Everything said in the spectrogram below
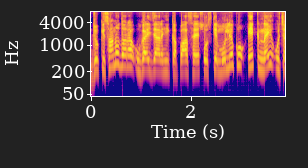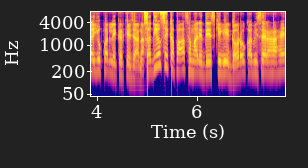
जो किसानों द्वारा उगाई जा रही कपास है, उसके मूल्य को एक नई ऊंचाइयों पर लेकर के जाना। सदियों से कपास हमारे देश के लिए गौरव का विषय रहा है।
